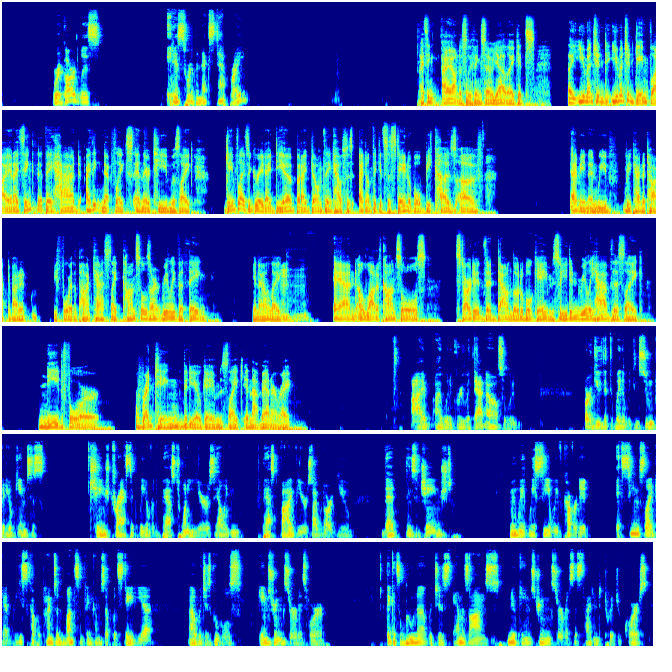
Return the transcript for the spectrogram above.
regardless, it is sort of the next step, right? I think I honestly think so. Yeah, like it's like you mentioned you mentioned GameFly and I think that they had I think Netflix and their team was like GameFly is a great idea, but I don't think how I don't think it's sustainable because of. I mean, and we've we kind of talked about it before the podcast. Like consoles aren't really the thing, you know. Like, mm-hmm. and a lot of consoles started the downloadable games, so you didn't really have this like need for renting video games like in that manner, right? I I would agree with that, and I also would argue that the way that we consume video games has changed drastically over the past 20 years, hell, even the past five years, I would argue that things have changed. I mean, we, we see, we've covered it. It seems like at least a couple times a month something comes up with Stadia, uh, which is Google's game streaming service for I think it's Luna, which is Amazon's new game streaming service that's tied into Twitch, of course.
